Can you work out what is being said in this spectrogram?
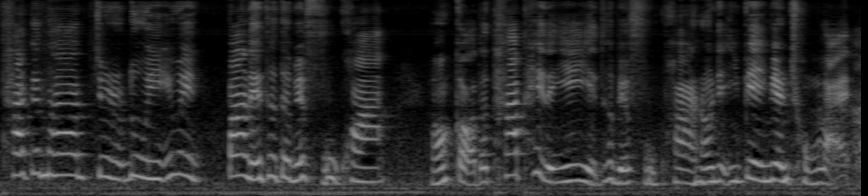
他跟他就是录音，因为巴雷特特别浮夸，然后搞得他配的音也特别浮夸，然后就一遍一遍重来。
